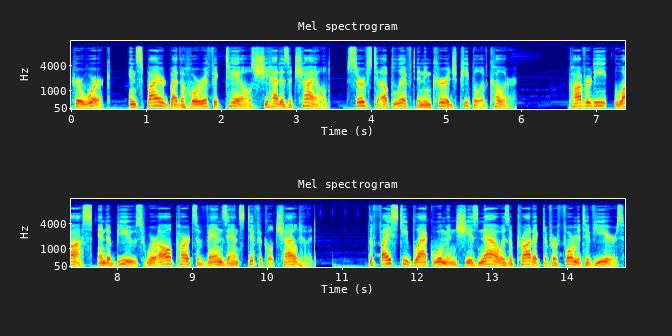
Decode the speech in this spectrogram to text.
Her work, inspired by the horrific tales she had as a child, serves to uplift and encourage people of color. Poverty, loss, and abuse were all parts of Vanzant's difficult childhood. The feisty black woman she is now is a product of her formative years,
